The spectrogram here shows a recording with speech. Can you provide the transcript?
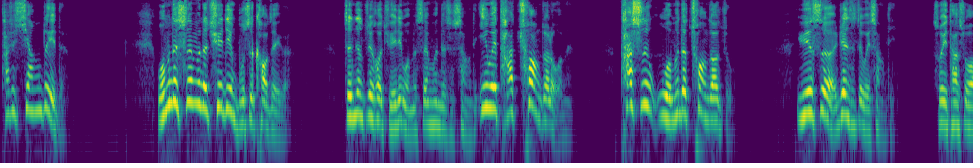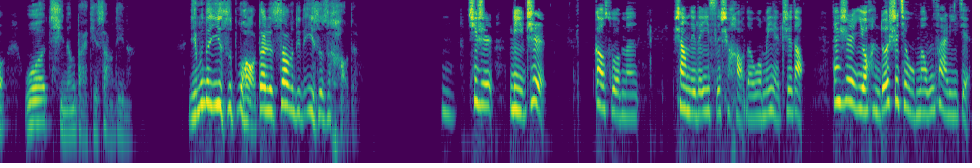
它是相对的。我们的身份的确定不是靠这个，真正最后决定我们身份的是上帝，因为他创造了我们，他是我们的创造主。约瑟认识这位上帝，所以他说：“我岂能代替上帝呢？你们的意思不好，但是上帝的意思是好的。嗯，其实理智告诉我们，上帝的意思是好的，我们也知道。但是有很多事情我们无法理解，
